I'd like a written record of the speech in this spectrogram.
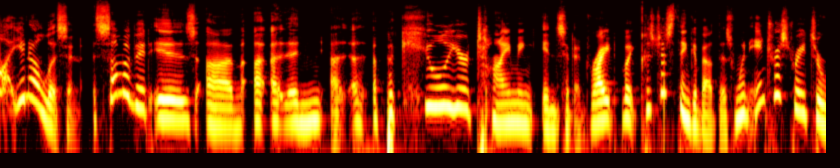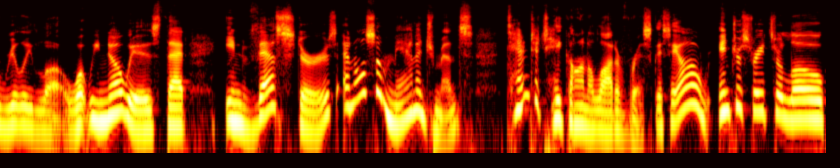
Well, you know, listen, some of it is um, a, a, a, a, peculiar timing incident, right? But because just think about this when interest rates are really low, what we know is that investors and also managements tend to take on a lot of risk. They say, oh, interest rates are low.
